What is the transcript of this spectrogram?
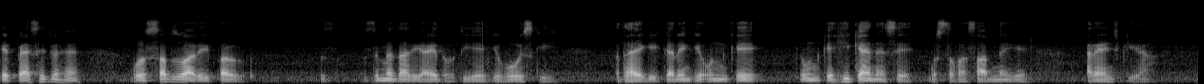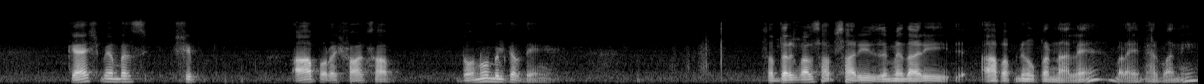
के पैसे जो हैं वो सब्जवारी पर ज़िम्मेदारी आयद होती है कि वो इसकी अदायगी करें कि उनके उनके ही कहने से मुस्तफ़ा साहब ने ये अरेंज किया। कैश मेंबरशिप आप और अशफाक साहब दोनों मिलकर देंगे। सफदर इकबाल साहब, सारी ज़िम्मेदारी आप अपने ऊपर ना लें बड़ा ही मेहरबानी।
